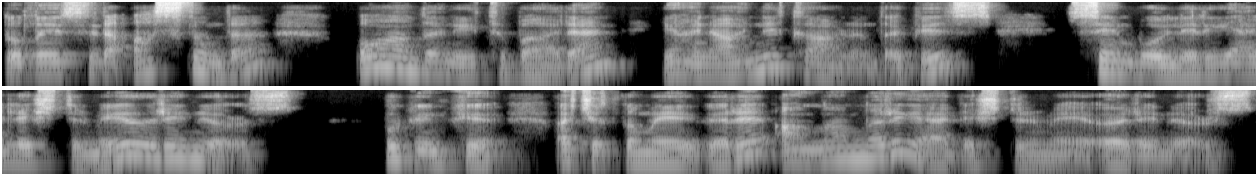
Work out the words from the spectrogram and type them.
Dolayısıyla aslında o andan itibaren yani anne karnında biz sembolleri yerleştirmeyi öğreniyoruz. Bugünkü açıklamaya göre anlamları yerleştirmeyi öğreniyoruz.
